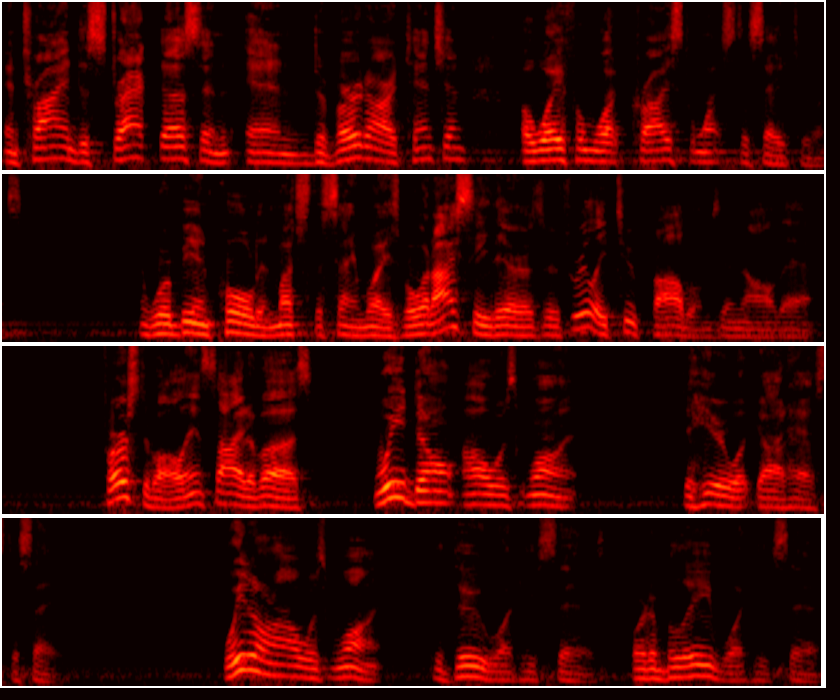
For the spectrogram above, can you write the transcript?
and try and distract us and, and divert our attention away from what Christ wants to say to us. And we're being pulled in much the same ways. But what I see there is there's really two problems in all that. First of all, inside of us, we don't always want to hear what God has to say. We don't always want to do what He says or to believe what He says.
